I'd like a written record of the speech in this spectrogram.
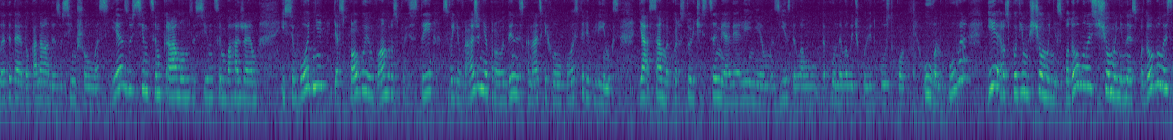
летите до Канади з усім, що у вас є, з усім цим крамом, з усім цим багажем. І сьогодні я спробую вам розповісти свої враження про один із канадських лоукостерів Lynx. Я саме користуючись цими авіалініями, з'їздила у таку невеличку відпустку у Ванкувер і розповім, що мені сподобалось, що мені не сподобалось,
